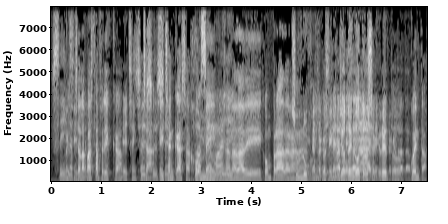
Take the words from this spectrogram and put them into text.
Sí, Pues la- O sea, la pasta fresca, Hecha en casa. Sí, sí, hecha en casa, Lo homemade, o sea, nada de comprada, nada. un lujo. Es Yo tengo otro es secreto. Cuenta.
